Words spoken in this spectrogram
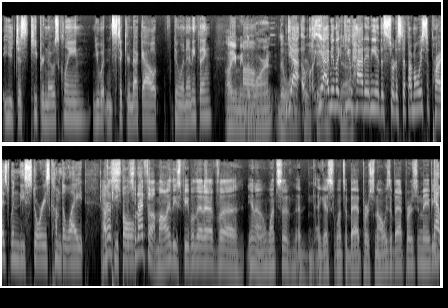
you just keep your nose clean. You wouldn't stick your neck out doing anything. Oh, you mean the warrant? The Um, Yeah, yeah. I mean, like, if you had any of this sort of stuff, I'm always surprised when these stories come to light of that's, people. That's what I thought, Molly. These people that have, uh, you know, once a, a, I guess once a bad person, always a bad person, maybe. Yeah.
